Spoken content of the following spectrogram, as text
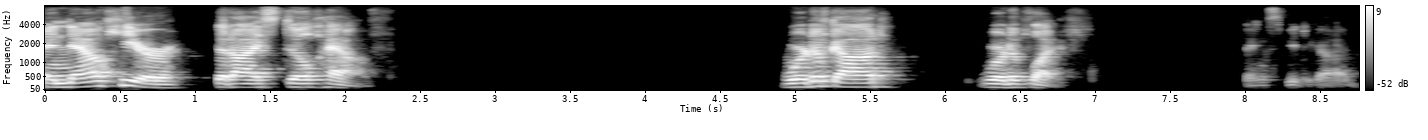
and now hear that I still have. Word of God, word of life. Thanks be to God.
